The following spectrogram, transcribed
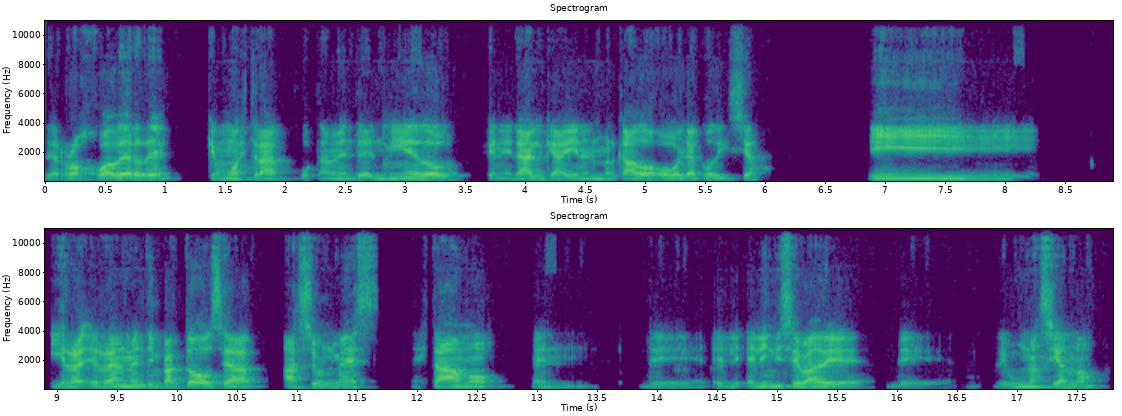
de- rojo a verde, que muestra justamente el miedo general que hay en el mercado o la codicia. Y, y re- realmente impactó. O sea, hace un mes estábamos en, de, el, índice va de, de 1 a 100, ¿no?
